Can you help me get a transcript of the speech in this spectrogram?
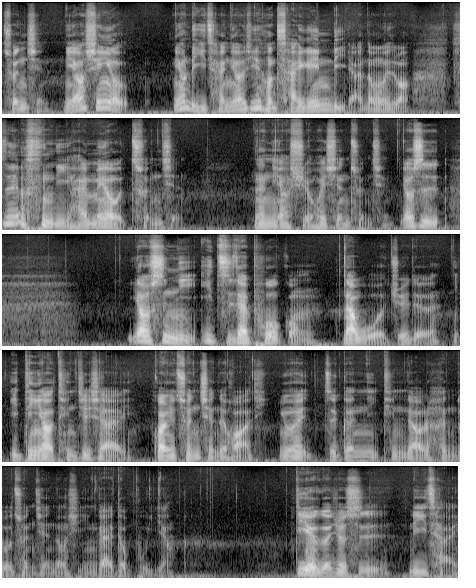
存钱，你要先有。你要理财，你要先有财给你理啊，懂我意思吗？就是要是你还没有存钱，那你要学会先存钱。要是要是你一直在破功，那我觉得你一定要听接下来关于存钱的话题，因为这跟你听到的很多存钱东西应该都不一样。第二个就是理财，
